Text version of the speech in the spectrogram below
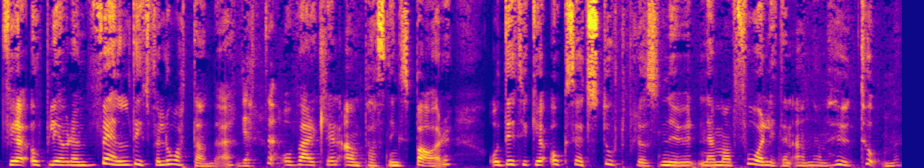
För jag upplever den väldigt förlåtande. Jätte. Och verkligen anpassningsbar. Och det tycker jag också är ett stort plus nu när man får lite en annan hudton.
